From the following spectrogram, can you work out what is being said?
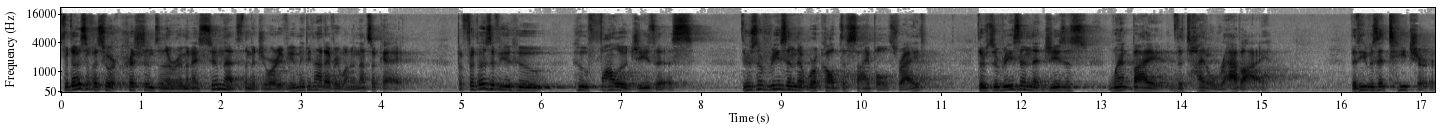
For those of us who are Christians in the room, and I assume that's the majority of you, maybe not everyone, and that's okay. But for those of you who, who follow Jesus, there's a reason that we're called disciples, right? There's a reason that Jesus went by the title rabbi, that he was a teacher,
